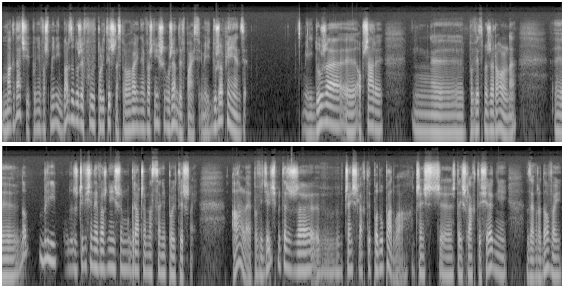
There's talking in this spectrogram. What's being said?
Magnaci, ponieważ mieli bardzo duże wpływy polityczne, sprawowali najważniejsze urzędy w państwie, mieli dużo pieniędzy, mieli duże e, obszary, mm, powiedzmy, że rolne, no, byli rzeczywiście najważniejszym graczem na scenie politycznej. Ale powiedzieliśmy też, że część szlachty podupadła. Część e, tej szlachty średniej, zagrodowej,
